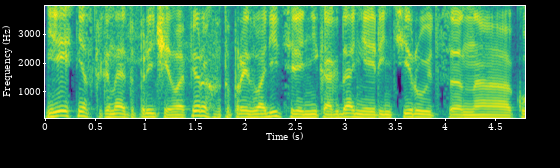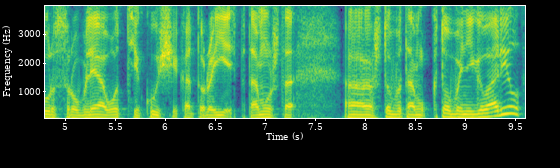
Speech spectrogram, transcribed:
Есть несколько на это причин. Во-первых, автопроизводители никогда не ориентируются на курс рубля от текущий, который есть, потому что, чтобы там кто бы ни говорил,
